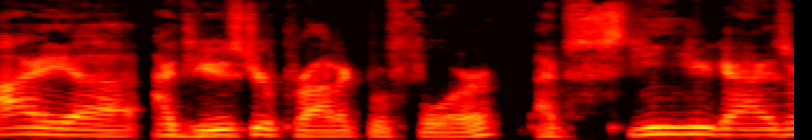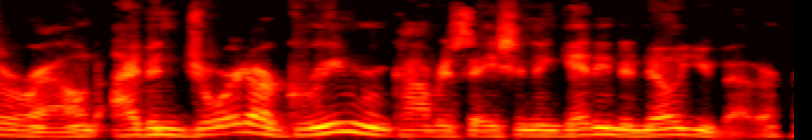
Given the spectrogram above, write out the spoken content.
I uh, I've used your product before. I've seen you guys around. I've enjoyed our green room conversation and getting to know you better.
